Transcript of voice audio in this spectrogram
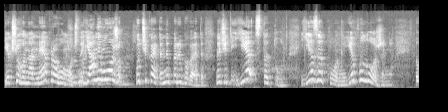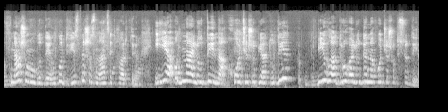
Якщо вона не правомочна, я не можу. Почекайте, не перебивайте. Значить, є статут, є закони, є положення. В нашому будинку 216 квартир. І є одна людина хоче, щоб я туди бігла, друга людина хоче, щоб сюди.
